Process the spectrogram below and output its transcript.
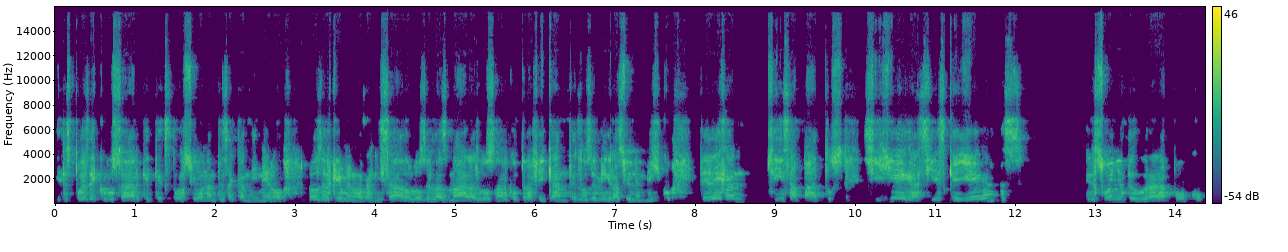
y después de cruzar, que te extorsionan, te sacan dinero, los del crimen organizado, los de las maras, los narcotraficantes, los de migración en México, te dejan sin zapatos. Si llegas, si es que llegas, el sueño te durará poco,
